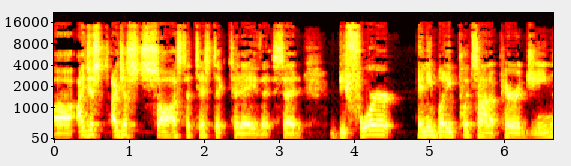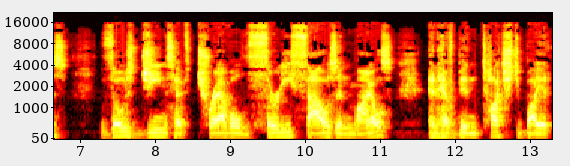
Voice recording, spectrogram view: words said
uh, i just i just saw a statistic today that said before anybody puts on a pair of jeans those jeans have traveled 30,000 miles and have been touched by at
